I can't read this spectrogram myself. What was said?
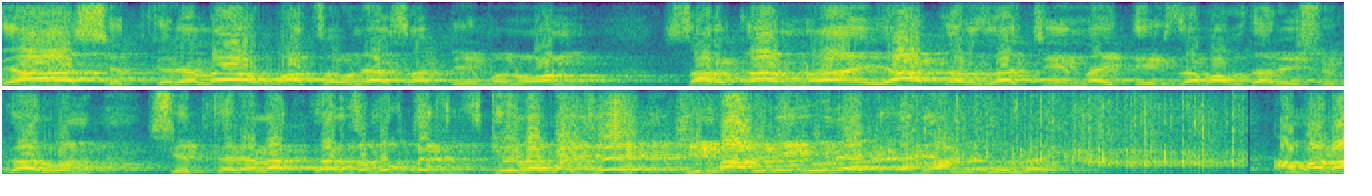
त्या शेतकऱ्याला वाचवण्यासाठी म्हणून सरकारनं या कर्जाची नैतिक जबाबदारी स्वीकारून शेतकऱ्याला कर्जमुक्त केलं पाहिजे ही मागणी घेऊन या ठिकाणी आम्ही आहे. आम्हाला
